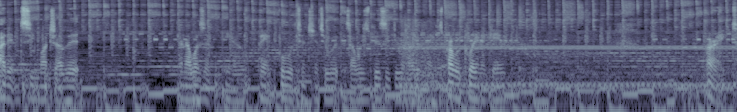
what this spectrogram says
I didn't see much of it, and I wasn't, you know, paying full attention to it because I was busy doing other things, probably playing a game. All right,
